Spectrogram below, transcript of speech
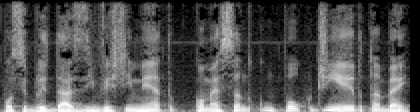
possibilidades de investimento, começando com pouco dinheiro também.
